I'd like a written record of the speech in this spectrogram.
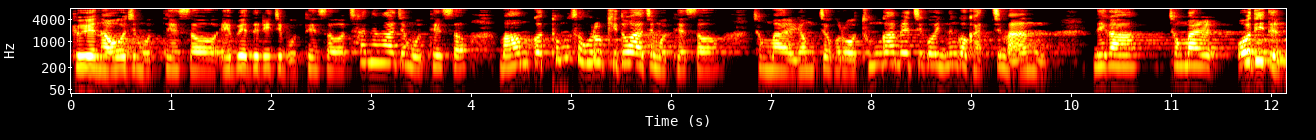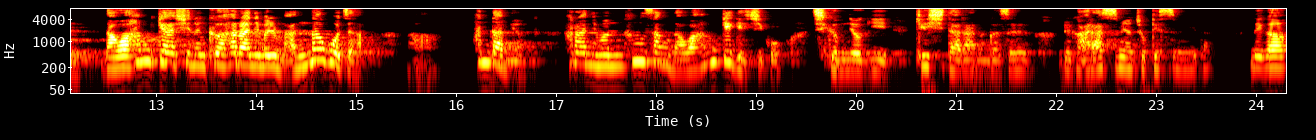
교회 나오지 못해서 예배드리지 못해서 찬양하지 못해서 마음껏 통성으로 기도하지 못해서 정말 영적으로 둔감해지고 있는 것 같지만 내가 정말 어디든 나와 함께 하시는 그 하나님을 만나고자 아, 한다면 하나님은 항상 나와 함께 계시고 지금 여기 계시다라는 것을 우리가 알았으면 좋겠습니다. 내가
